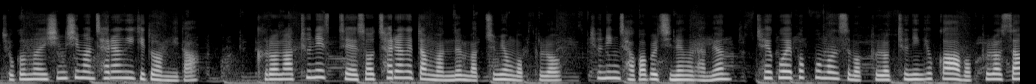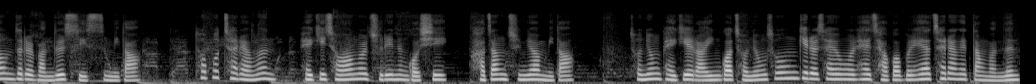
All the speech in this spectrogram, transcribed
조금은 심심한 차량이기도 합니다. 그러나 튜니스트에서 차량에 딱 맞는 맞춤형 머플러 튜닝 작업을 진행을 하면 최고의 퍼포먼스 머플러 튜닝 효과와 머플러 사운드를 만들 수 있습니다. 터보 차량은 배기 저항을 줄이는 것이 가장 중요합니다. 전용 배기 라인과 전용 소음기를 사용을 해 작업을 해야 차량에 딱 맞는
